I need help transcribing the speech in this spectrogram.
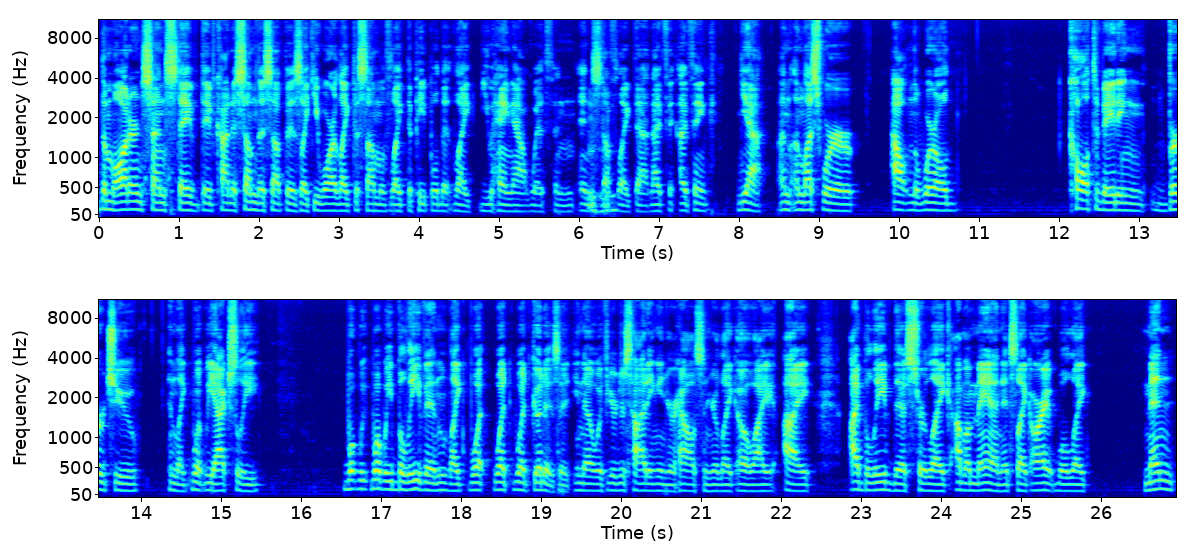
the modern sense they've they've kind of summed this up as like you are like the sum of like the people that like you hang out with and and mm-hmm. stuff like that and i think i think yeah un- unless we're out in the world cultivating virtue and like what we actually what we what we believe in like what what what good is it? You know if you're just hiding in your house and you're like oh i i i believe this or like i'm a man it's like all right well like men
